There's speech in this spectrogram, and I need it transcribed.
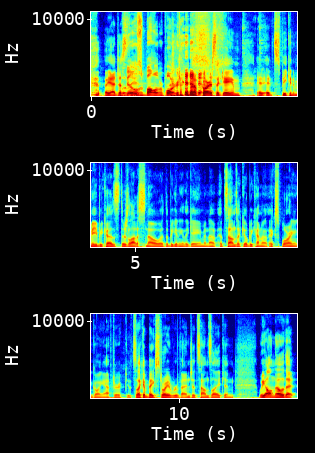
but yeah, just Bill's ball report. but of course, a game. It, it's speaking to me because there's a lot of snow at the beginning of the game, and uh, it sounds like you'll be kind of exploring and going after. It's like a big story of revenge. It sounds like, and we all know that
